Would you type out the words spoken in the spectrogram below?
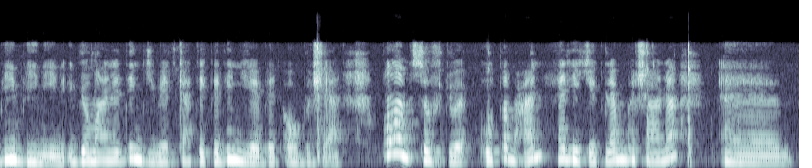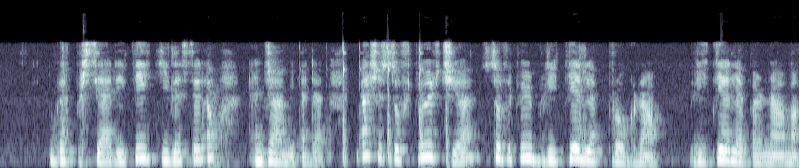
بیبینین گۆمان لە دەنگی بێت کاتێک کە دەنگی هەبێت ئەو بەشە بەڵام سۆفتوێر ئەو تەبعەن هەر یەکێک لەم بەشانە بەرپرسیارێتیەکی لەسەر و ئەنجامی ئەدات باشە سۆفتوێر چییە سۆفتوێر بریتە لە پرۆگرام بریتە لە بەرنامە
